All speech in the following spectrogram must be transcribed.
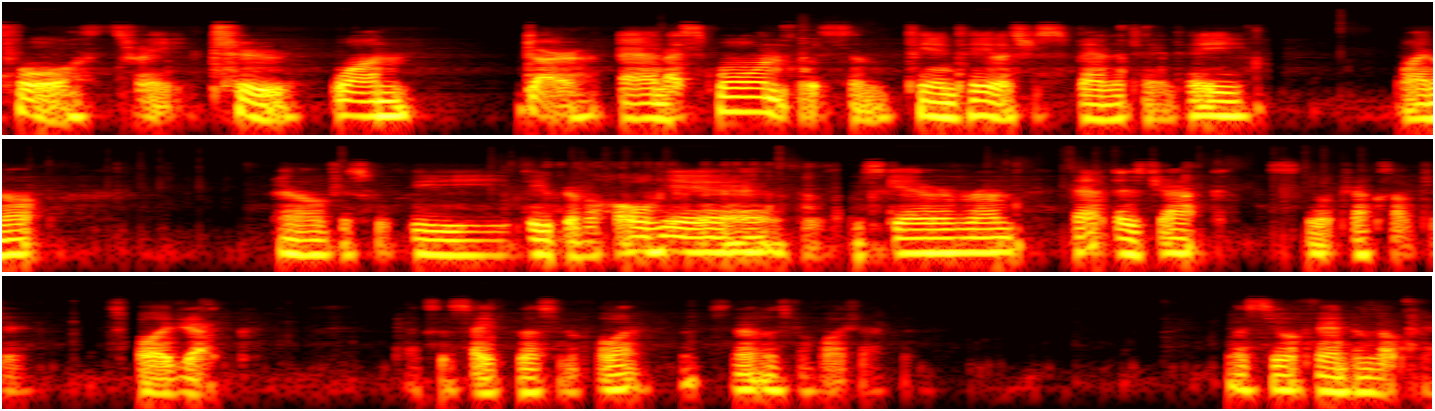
Four, three, two, one, go. And I spawn with some TNT, let's just spam the TNT, why not? And I'll just quickly dig a bit of a hole here, I'm scared of everyone. Yeah, there's Jack see what Jack's up to. Let's follow Jack. Jack's a safe person to follow. Oops, no, let's not follow Jack. Let's see what Phantom's up to.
